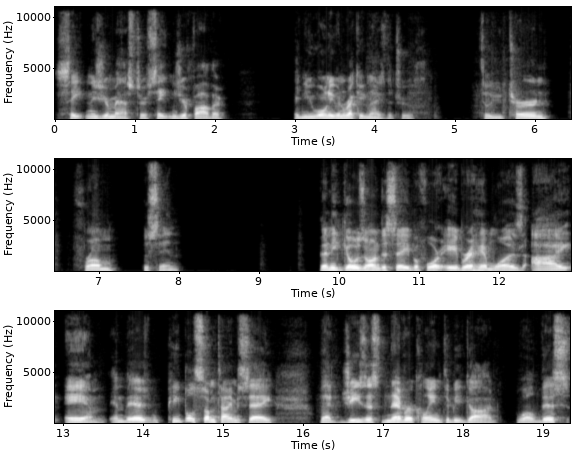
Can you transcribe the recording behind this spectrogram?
Satan is your master, Satan's your father, and you won't even recognize the truth until you turn from the sin. Then he goes on to say, Before Abraham was, I am. And there's people sometimes say that Jesus never claimed to be God. Well, this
